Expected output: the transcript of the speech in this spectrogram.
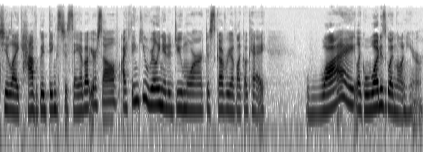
to like have good things to say about yourself, I think you really need to do more discovery of like, okay, why, like, what is going on here?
